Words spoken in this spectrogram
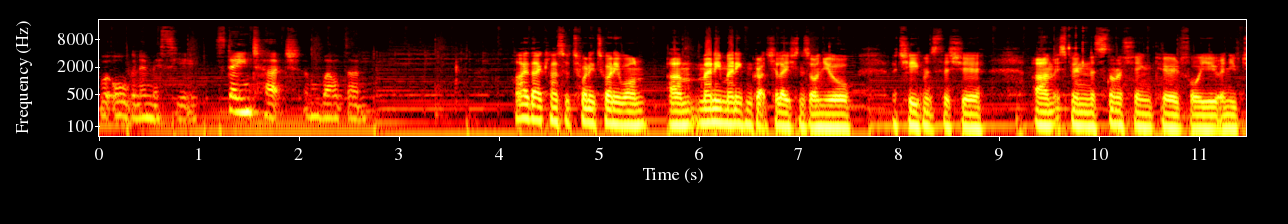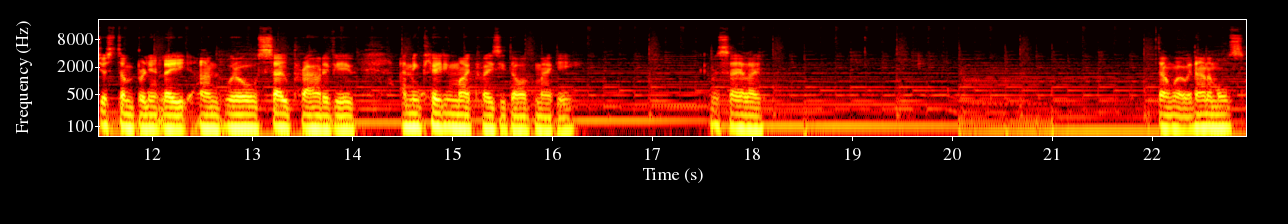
We're all to miss you. Stay in touch and well done. Hi there, class of 2021. Um, many, many congratulations on your achievements this year. Um, it's been an astonishing period for you, and you've just done brilliantly, and we're all so proud of you. I'm including my crazy dog, Maggie. Come and say hello. don't work with animals.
